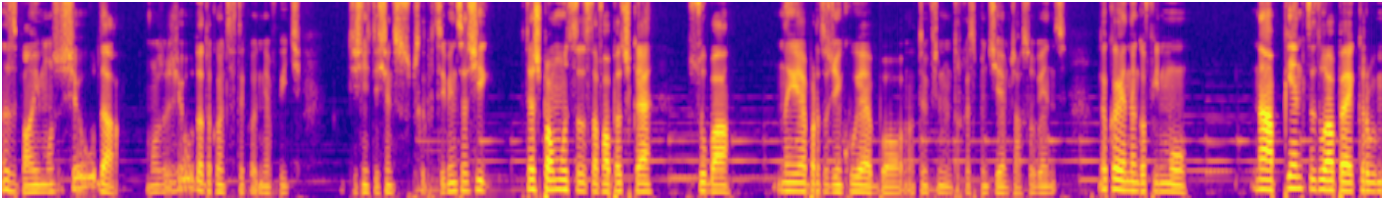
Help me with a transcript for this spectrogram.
z Wami może się uda. Może się uda do końca tygodnia wbić 10 tysięcy subskrypcji, więc jeśli chcesz pomóc, to zostaw łapeczkę, suba. No i ja bardzo dziękuję, bo na tym filmie trochę spędziłem czasu, więc do kolejnego filmu na 500 łapek robimy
